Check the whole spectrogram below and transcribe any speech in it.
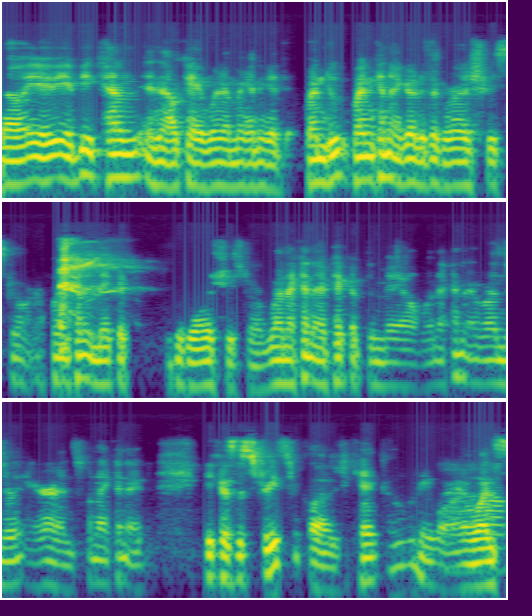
So it, it becomes and okay. When am I going to get? When do? When can I go to the grocery store? When can I make it to the grocery store? When can I pick up the mail? When can I run the errands? When can I? Because the streets are closed. You can't go anywhere. And once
